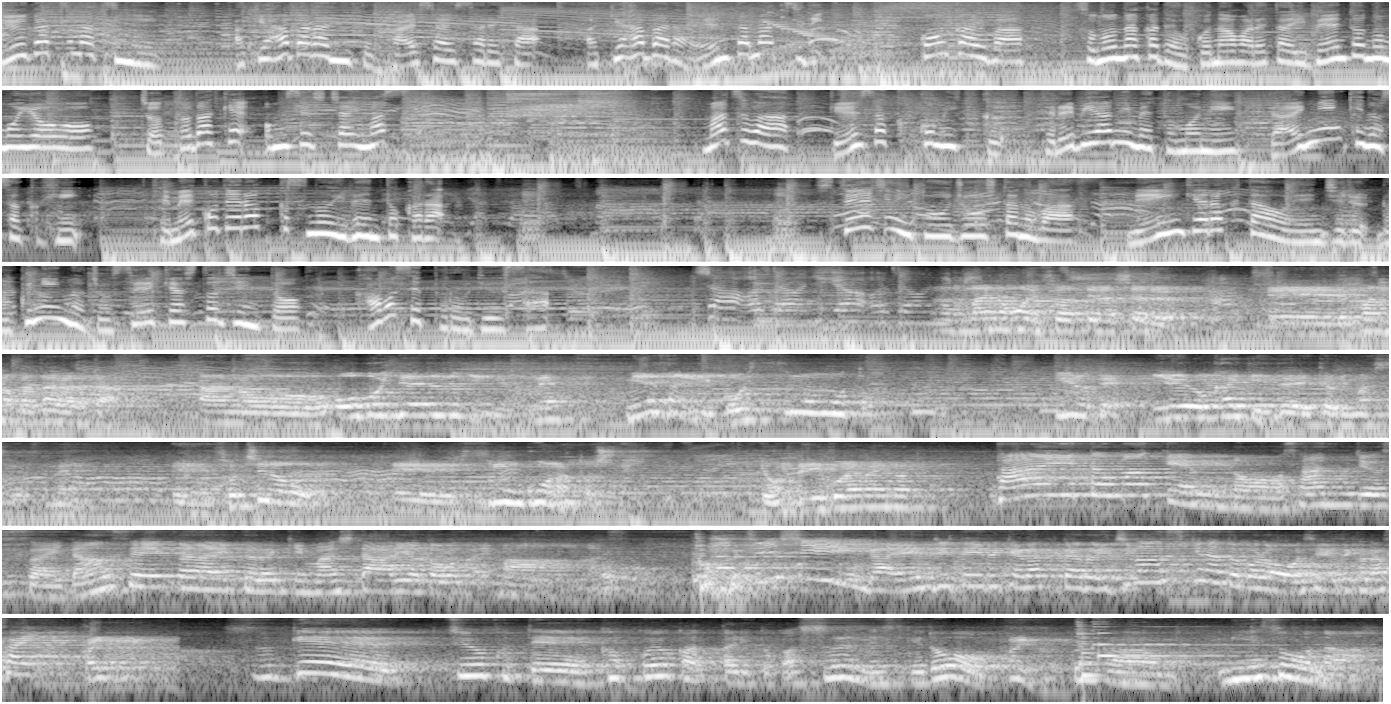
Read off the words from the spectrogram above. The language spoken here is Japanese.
10月末に秋葉原にて開催された秋葉原エンタ祭り。今回はその中で行われたイベントの模様をちょっとだけお見せしちゃいます。まずは原作コミックテレビアニメともに大人気の作品「テメコデラックス」のイベントから。ステージに登場したのはメインキャラクターを演じる6人の女性キャスト陣と川瀬プロデューサー。前の方に座っていらっしゃる、えー、ファンの方々。あの応募いただいた時にですね皆さんにご質問をというのでいろいろ書いていただいておりましてですね、えー、そちらを、えー、質問コーナーとして読んでいこうやないかと。埼玉県の30歳男性からいただきました。ありがとうございます。ご自身が演じているキャラクターの一番好きなところを教えてください。はい。すげえ強くてかっこよかったりとかするんですけど、はい、なんか見えそうな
